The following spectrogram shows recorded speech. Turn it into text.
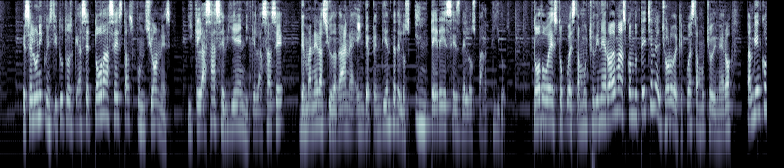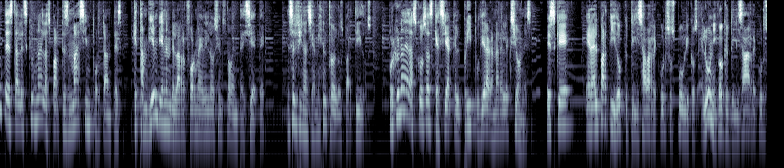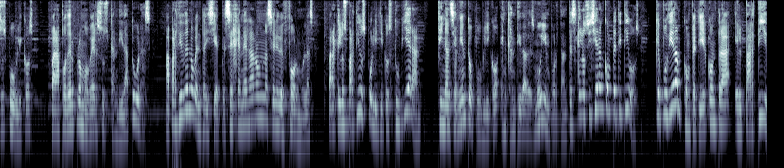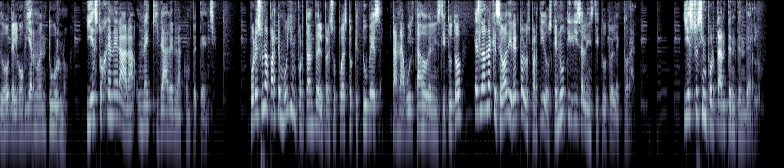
Es el único instituto que hace todas estas funciones y que las hace bien y que las hace de manera ciudadana e independiente de los intereses de los partidos. Todo esto cuesta mucho dinero. Además, cuando te echen el choro de que cuesta mucho dinero, también contéstales que una de las partes más importantes, que también vienen de la reforma de 1997, es el financiamiento de los partidos. Porque una de las cosas que hacía que el PRI pudiera ganar elecciones es que era el partido que utilizaba recursos públicos, el único que utilizaba recursos públicos para poder promover sus candidaturas. A partir de 97 se generaron una serie de fórmulas para que los partidos políticos tuvieran financiamiento público en cantidades muy importantes que los hicieran competitivos, que pudieran competir contra el partido del gobierno en turno, y esto generara una equidad en la competencia. Por eso una parte muy importante del presupuesto que tú ves tan abultado del instituto es lana que se va directo a los partidos, que no utiliza el instituto electoral. Y esto es importante entenderlo.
